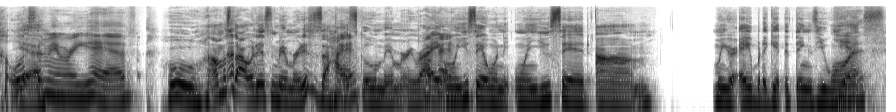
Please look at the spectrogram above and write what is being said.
What's yeah. the memory you have? Ooh, I'm gonna start with this memory. This is a high Okay. school memory, right? Okay. When you said when when you said um when you're able to get the things you want. Yes.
